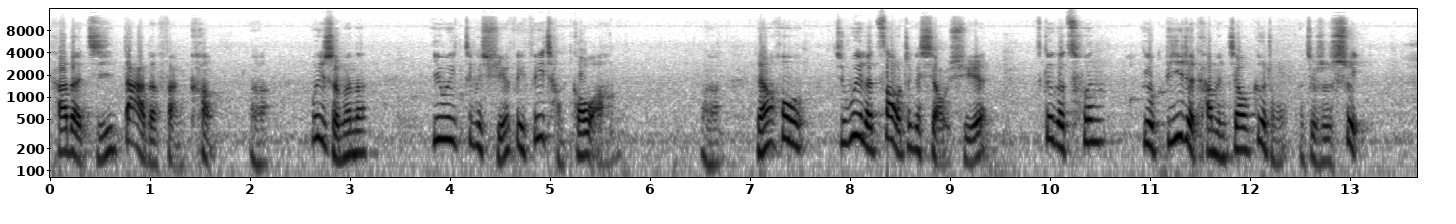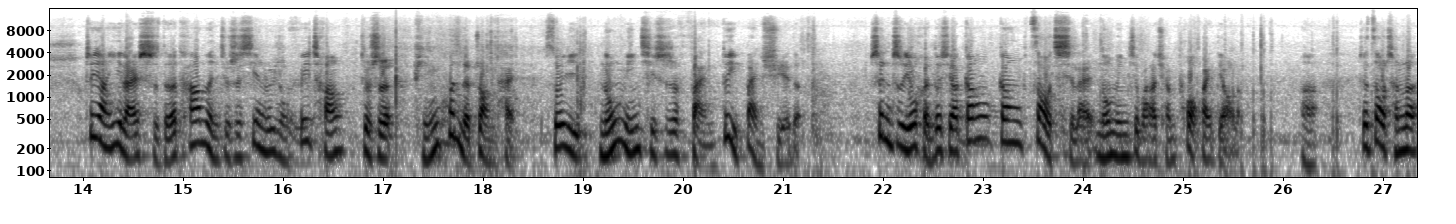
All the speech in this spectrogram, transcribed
他的极大的反抗啊。为什么呢？因为这个学费非常高昂啊，然后就为了造这个小学，各个村又逼着他们交各种就是税。这样一来，使得他们就是陷入一种非常就是贫困的状态，所以农民其实是反对办学的，甚至有很多学校刚刚造起来，农民就把它全破坏掉了，啊，这造成了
